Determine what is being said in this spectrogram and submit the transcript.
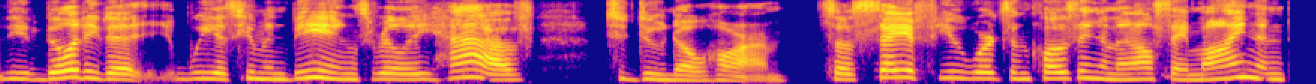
the ability that we as human beings really have to do no harm so say a few words in closing and then I'll say mine and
